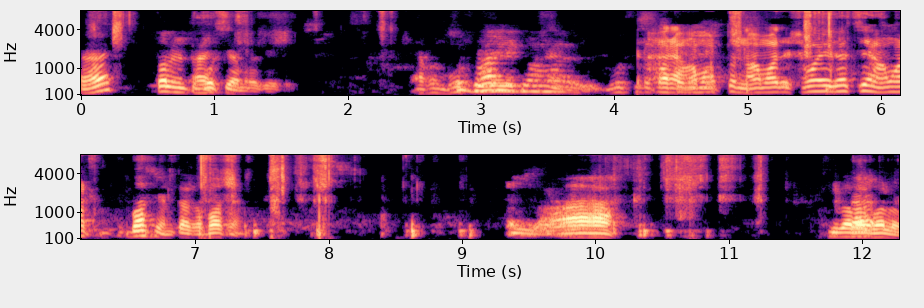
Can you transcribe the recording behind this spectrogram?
হ্যাঁ? চলেন বসি আমরা এখন আমার তো নামাজের সময় যাচ্ছে আমার বসেন কাকা বসেন। কি বাবা বলো?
